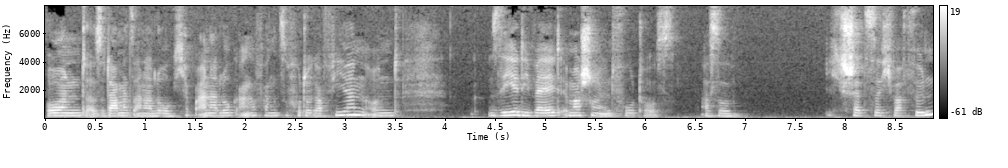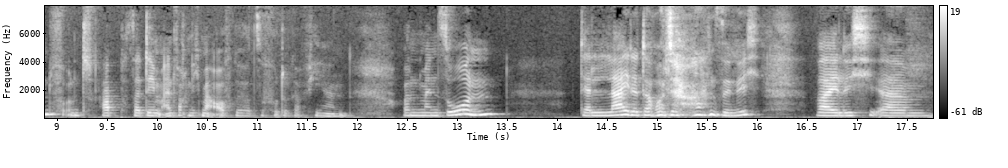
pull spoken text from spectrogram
Und also damals analog. Ich habe analog angefangen zu fotografieren und sehe die Welt immer schon in Fotos. Also ich schätze, ich war fünf und habe seitdem einfach nicht mehr aufgehört zu fotografieren. Und mein Sohn, der leidet darunter wahnsinnig, weil ich ähm,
